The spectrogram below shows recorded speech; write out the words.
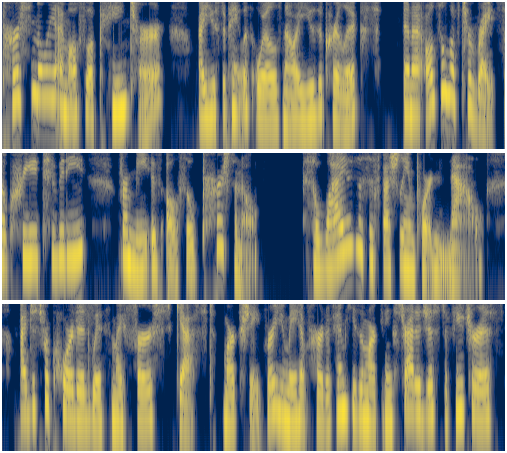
Personally, I'm also a painter. I used to paint with oils, now I use acrylics. And I also love to write. So creativity for me is also personal. So, why is this especially important now? I just recorded with my first guest, Mark Schaefer. You may have heard of him. He's a marketing strategist, a futurist,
